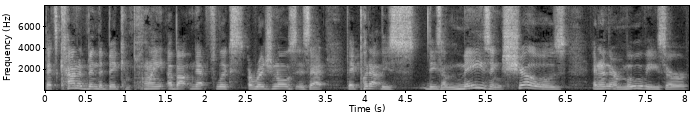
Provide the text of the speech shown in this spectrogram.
that's kind of been the big complaint about Netflix originals is that they put out these these amazing shows and then their movies are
